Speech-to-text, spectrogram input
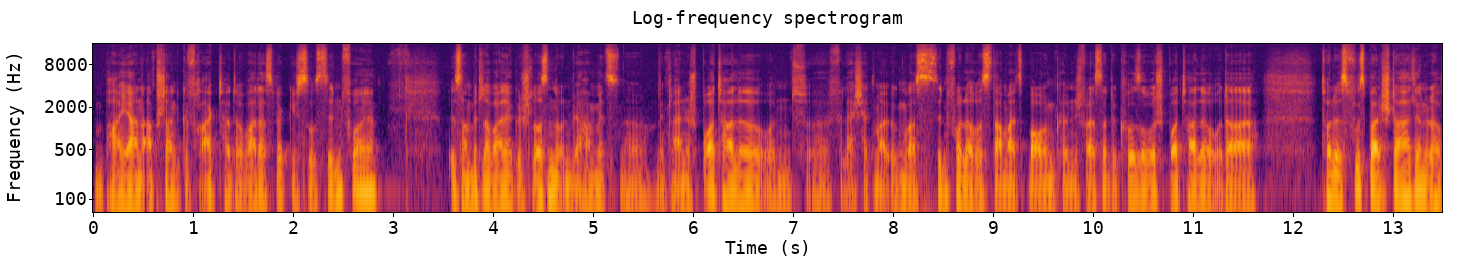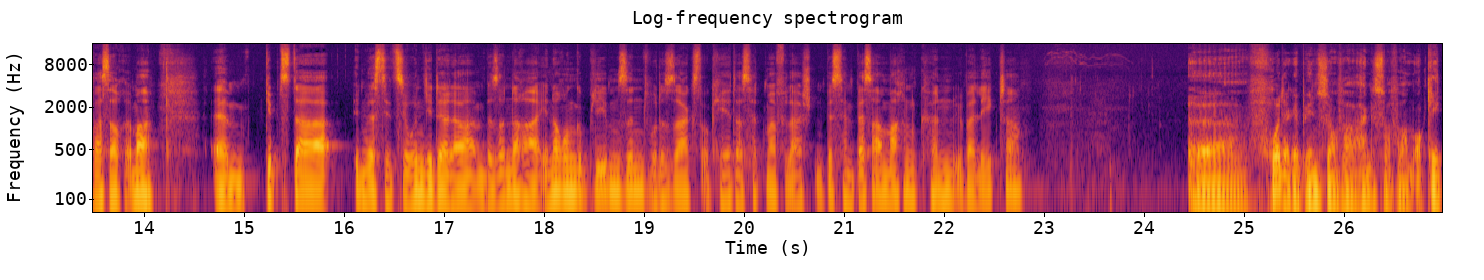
ein paar Jahren Abstand gefragt hatte, war das wirklich so sinnvoll? Ist er mittlerweile geschlossen und wir haben jetzt eine, eine kleine Sporthalle und äh, vielleicht hätten wir irgendwas Sinnvolleres damals bauen können. Ich weiß nicht, eine größere Sporthalle oder tolles Fußballstadion oder was auch immer. Ähm, Gibt es da Investitionen, die dir da in besonderer Erinnerung geblieben sind, wo du sagst, okay, das hätten wir vielleicht ein bisschen besser machen können, überlegter? Äh, vor der Gebietsverfahrensreform. Okay,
